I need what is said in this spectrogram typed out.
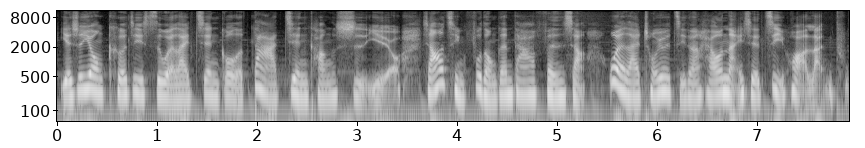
也是用科技思维来建构了大健康事业哦。想要请副董跟大家分享，未来崇越集团还有哪一些计划蓝图？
